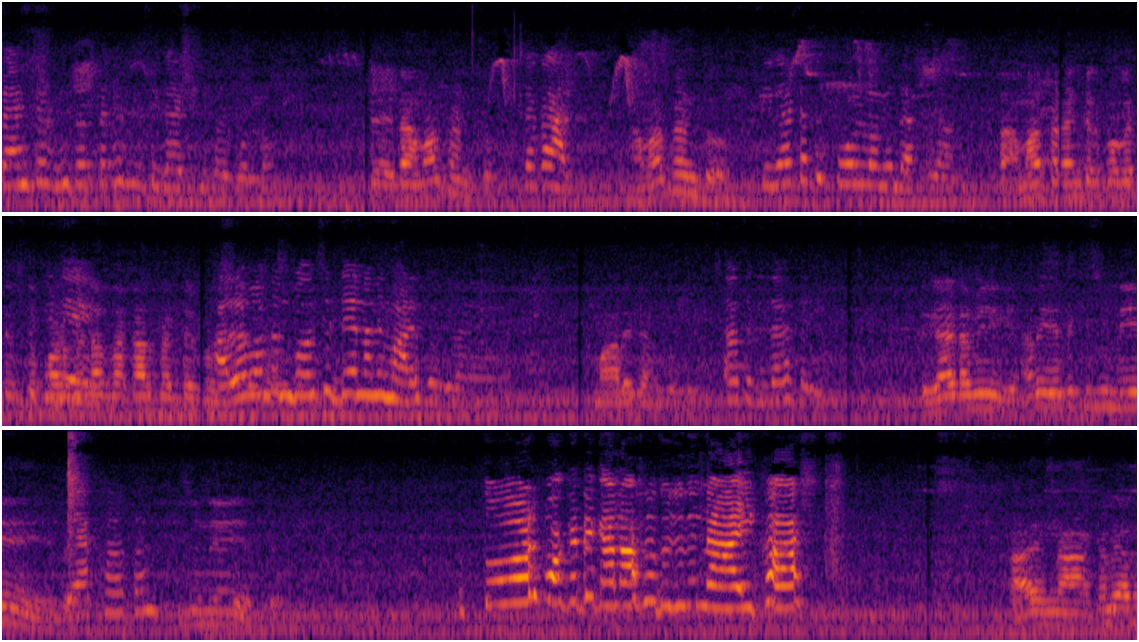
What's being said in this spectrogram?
প্যান্টের ভিতর থেকে সিগারেট কি করে বলল। এটা আমার প্যান্ট তো। দেখা আমার প্যান্ট তো। পড়ল আমি দেখলাম। আমার প্যান্টের পকেটে তো পড়বে না তা কার প্যান্টের ভালো মতন বলছি দে নাহলে মারে করবি না। মারে কেন করবি? তাড়াতাড়ি তাড়াতাড়ি সিগারেট আমি আরে এতে কিছু নেই। দেখা তা। কিছু নেই এতে। তোর পকেটে কেন আসো তুই যদি নাই খাস। আরে না খালি আর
